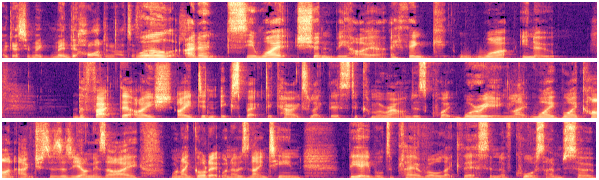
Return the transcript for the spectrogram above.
I guess you make, made it harder now to. Well, I don't see why it shouldn't be higher. I think what you know, the fact that I sh- I didn't expect a character like this to come around is quite worrying. Like, why why can't actresses as young as I, when I got it when I was nineteen, be able to play a role like this? And of course, I'm so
